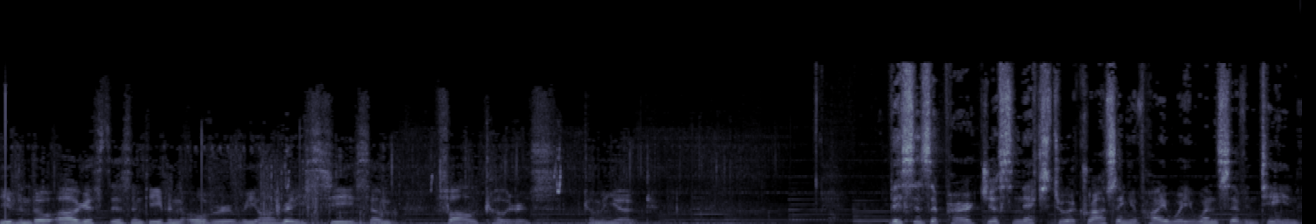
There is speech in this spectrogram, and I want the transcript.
Even though August isn't even over, we already see some fall colors coming out. This is a park just next to a crossing of Highway 117,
